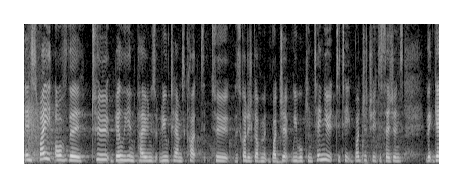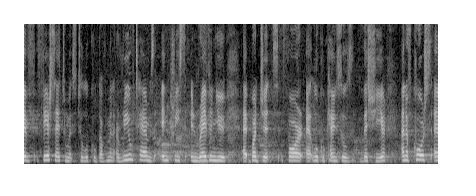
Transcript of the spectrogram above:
In spite of the £2 billion real terms cut to the Scottish Government budget, we will continue to take budgetary decisions that give fair settlements to local government, a real terms increase in revenue uh, budget for uh, local councils this year. And of course, uh,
